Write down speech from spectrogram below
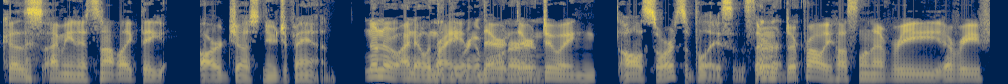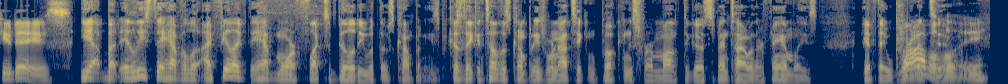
because I mean, it's not like they are just New Japan. No, no, I know. And they do right? Ring of They're Honor. they're and- doing all sorts of places. They're the- they're probably hustling every every few days. Yeah, but at least they have a little. I feel like they have more flexibility with those companies because they can tell those companies we're not taking bookings for a month to go spend time with their families if they wanted to. Probably.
